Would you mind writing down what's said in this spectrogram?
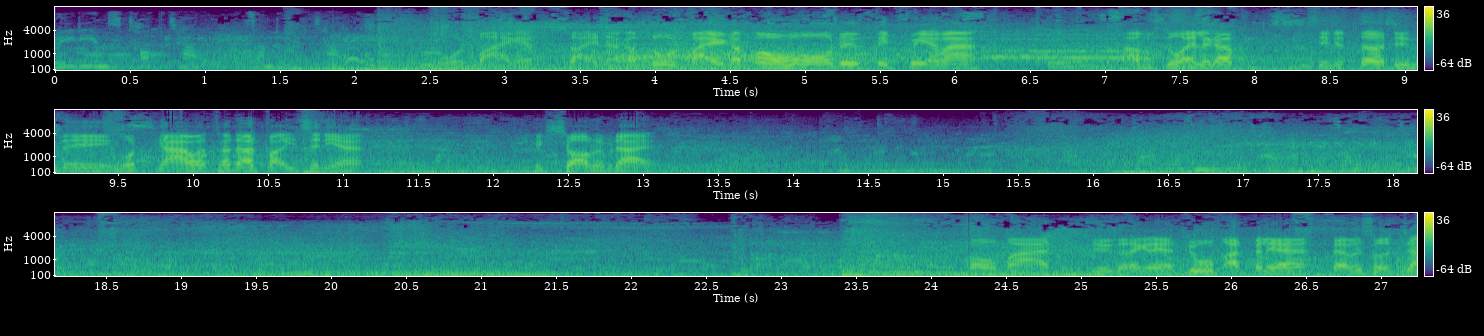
Radiant's top tower is under attack. โดนไปครับใส่นะครับลูดไปครับโอ้โห ดึงติดเฟียร์มาทำสวยเลยครับซีนิเตอร์ดึงได้งดงามครับทางด้านฝั่งอินเซเนียฮะพลิกชอบเลยไม่ได้ Dyer's middle tower is under attack. เข้ามาดึงอะไรกันเนี่ยดูมอัดไปเลยฮะแบบไม่สนใจ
